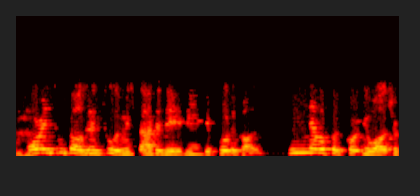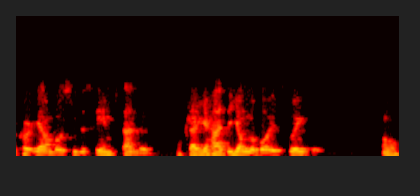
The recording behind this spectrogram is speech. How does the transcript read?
Uh-huh. Or in 2002, when we started the, the, the, protocols, we never put Courtney Walsh or Curtly Ambrose through the same standards okay. that you had the younger boys going through. Oh.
